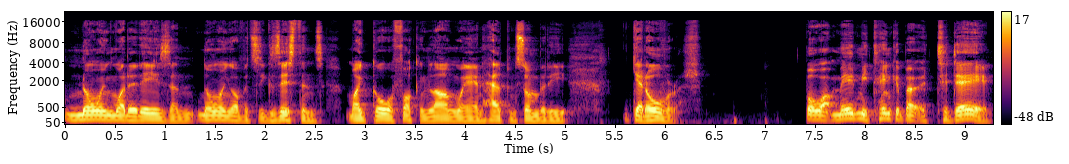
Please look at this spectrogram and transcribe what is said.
knowing what it is and knowing of its existence might go a fucking long way in helping somebody get over it. But what made me think about it today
